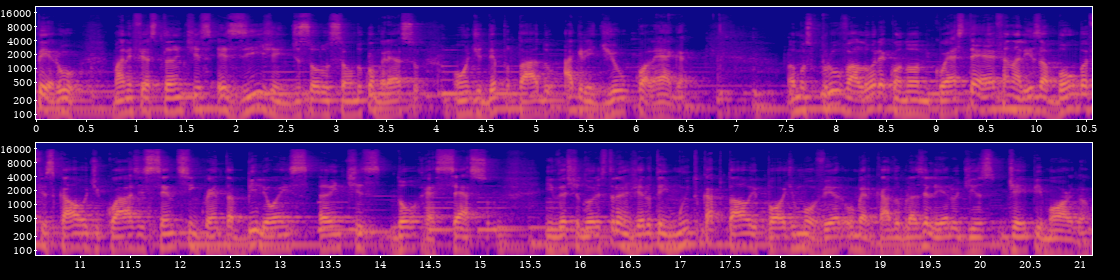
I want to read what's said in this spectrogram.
Peru. Manifestantes exigem dissolução do Congresso, onde deputado agrediu colega. Vamos para o valor econômico. O STF analisa bomba fiscal de quase 150 bilhões antes do recesso. Investidor estrangeiro tem muito capital e pode mover o mercado brasileiro, diz JP Morgan.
